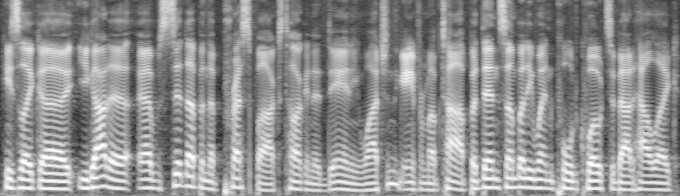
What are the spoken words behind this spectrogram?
He's like, uh, you gotta. I was sitting up in the press box talking to Danny, watching the game from up top. But then somebody went and pulled quotes about how like,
